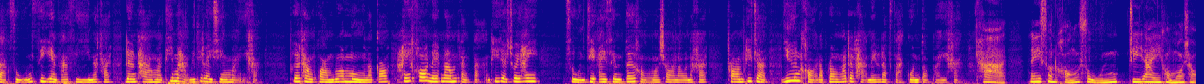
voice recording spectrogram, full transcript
จากศูนย์ CNRC นะคะ เดินทางมาที่มหาวิทยาลัยเชียงใหม่ค่ะ เพื่อทำความร่วมมือแล้วก็ให้ข้อแนะนำต่างๆ ที่จะช่วยให้ศูนย์ GI Center ของมชเรานะคะ พร้อมที่จะยื่นขอรับรองมาตรฐานในระดับสากลต่อไปค่ะ ค่ะ ในส่วนของศูนย์ GI ของมอชอ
